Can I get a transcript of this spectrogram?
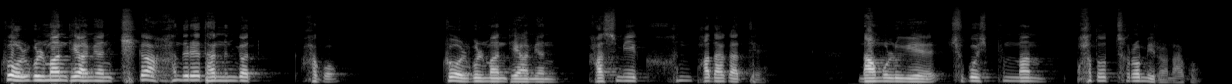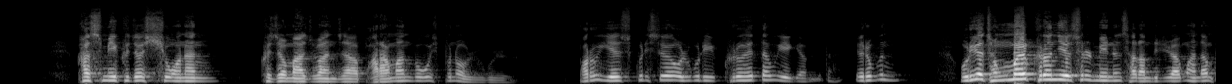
그 얼굴만 대하면 키가 하늘에 닿는 것 하고 그 얼굴만 대하면 가슴이 큰 바다 같아. 나물 위에 주고 싶은 맘 파도처럼 일어나고 가슴이 그저 시원한 그저 마주 앉아 바라만 보고 싶은 얼굴. 바로 예수 그리스도의 얼굴이 그러했다고 얘기합니다. 여러분, 우리가 정말 그런 예수를 믿는 사람들이라고 한다면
